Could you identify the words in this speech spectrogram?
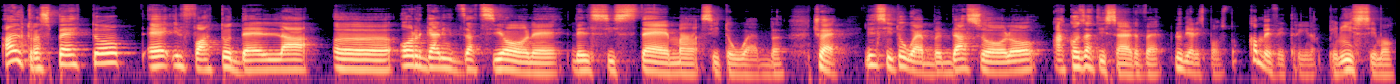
Altro aspetto è il fatto della uh, organizzazione del sistema sito web. Cioè, il sito web da solo a cosa ti serve? Lui mi ha risposto, come vetrina. Benissimo,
